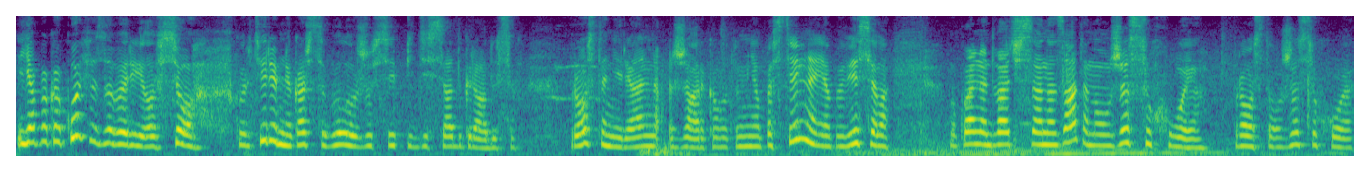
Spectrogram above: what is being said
Я пока кофе заварила, все, в квартире, мне кажется, было уже все 50 градусов. Просто нереально жарко. Вот у меня постельное я повесила буквально 2 часа назад, оно уже сухое. Просто уже сухое.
